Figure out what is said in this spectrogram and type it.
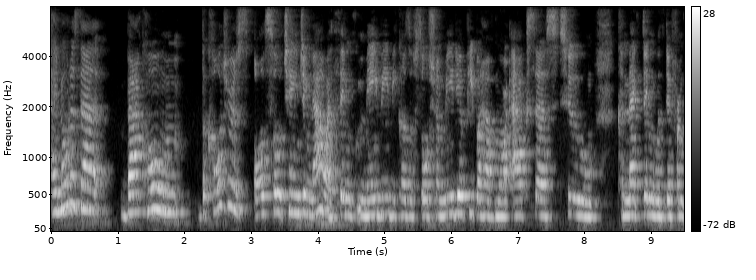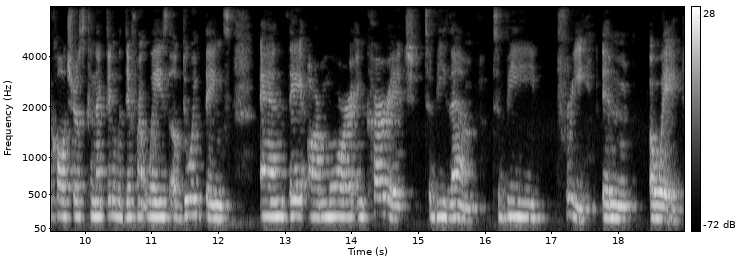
I noticed that back home, the culture is also changing now. I think maybe because of social media, people have more access to connecting with different cultures, connecting with different ways of doing things, and they are more encouraged to be them, to be free in away.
